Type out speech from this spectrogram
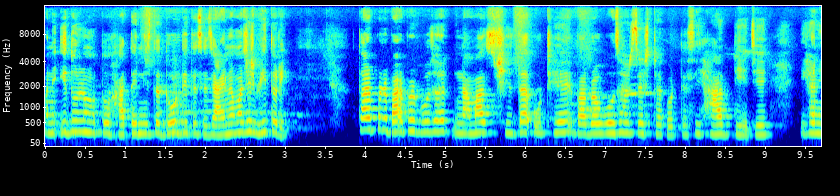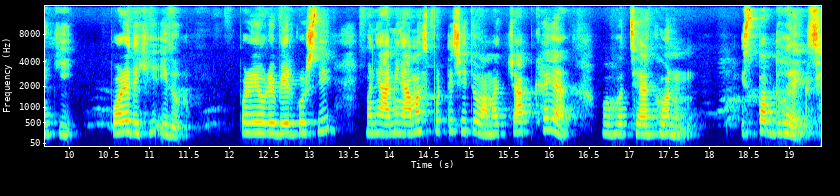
মানে ইঁদুরের মতো হাতের নিচে দৌড় দিতেছে যায় নামাজের ভিতরেই। তারপরে বারবার বোঝার, নামাজ সিজদা উঠে বারবার বোঝার চেষ্টা করতেছি, হাত দিয়ে যে এখানে কি? পরে দেখি ইঁদুর। পরে ওরে বের করছি। মানে আমি নামাজ পড়তেছি তো আমার চাপ খাইয়া ও হচ্ছে এখন স্তব্ধ হয়ে গেছে।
